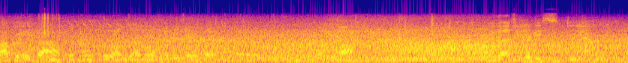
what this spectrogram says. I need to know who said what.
Speaker 1: soccer to the to there.
Speaker 2: That's pretty steep.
